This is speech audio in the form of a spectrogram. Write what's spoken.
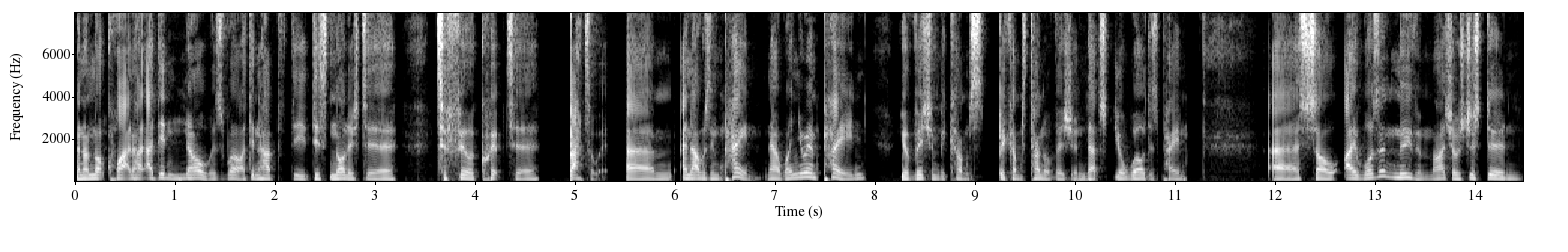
And I'm not quite. I, I didn't know as well. I didn't have the, this knowledge to to feel equipped to battle it. Um, and I was in pain. Now, when you're in pain, your vision becomes becomes tunnel vision. That's your world is pain. Uh, so I wasn't moving much. I was just doing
